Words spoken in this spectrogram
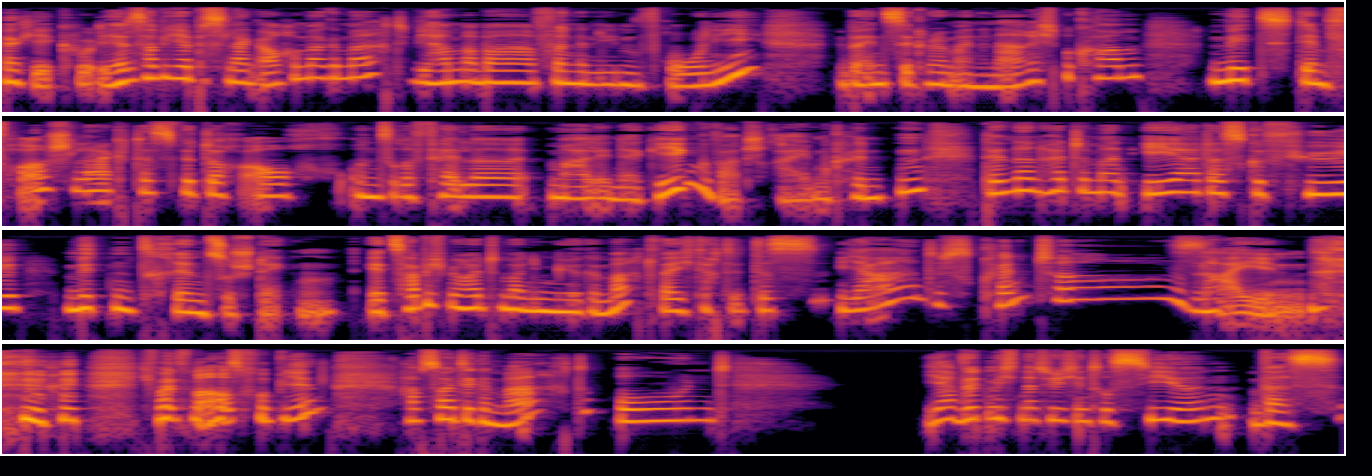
Okay, cool. Ja, das habe ich ja bislang auch immer gemacht. Wir haben aber von der lieben Froni über Instagram eine Nachricht bekommen mit dem Vorschlag, dass wir doch auch unsere Fälle mal in der Gegenwart schreiben könnten, denn dann hätte man eher das Gefühl, mittendrin zu stecken. Jetzt habe ich mir heute mal die Mühe gemacht, weil ich dachte, das, ja, das könnte sein. ich wollte es mal ausprobieren, habe es heute gemacht und ja, würde mich natürlich interessieren, was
